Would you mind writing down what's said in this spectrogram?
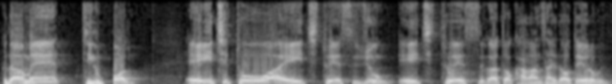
그 다음에 디귿번 H2O와 H2S 중 H2S가 더 강한 산이다. 어때요 여러분?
